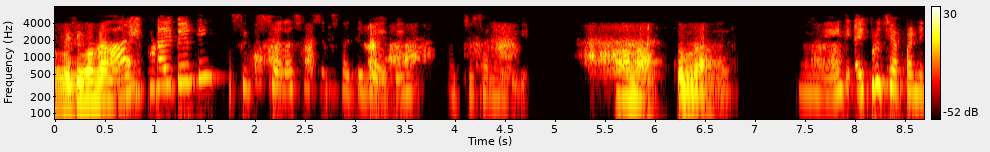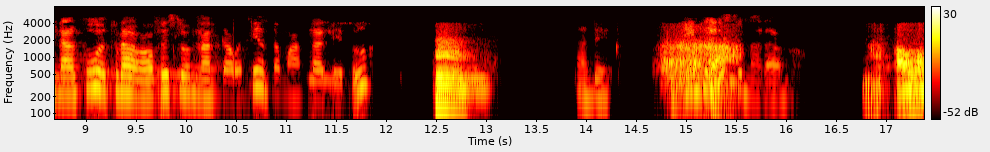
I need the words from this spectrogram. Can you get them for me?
మీటింగ్ ఉందా? ఆ, ఎప్పుడు అయిపోయింది. సిక్స్ అలా సిక్స్ సిక్స్ థర్టీకి అయిపోయింది. వచ్చేసాను ఇంటికి. అవునా? ఏంటి ఇప్పుడు చెప్పండి నాకు ఇక్కడ ఆఫీస్లో ఉన్నాను కాబట్టి అంత మాట్లాడలేదు. అదే. ఏంటి అరుస్తున్నారా? అవును.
